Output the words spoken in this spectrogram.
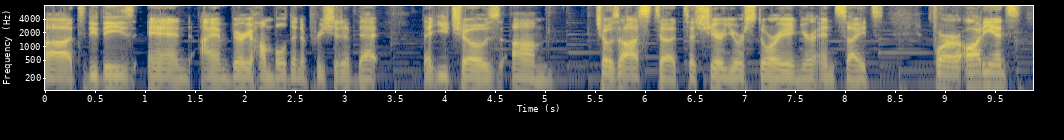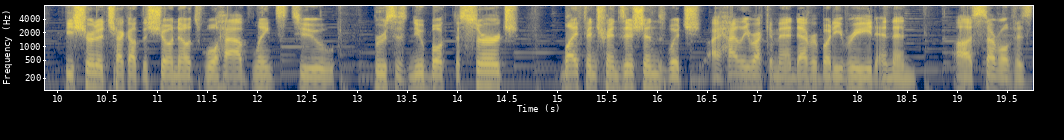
uh, to do these, and I am very humbled and appreciative that that you chose um, chose us to to share your story and your insights. For our audience, be sure to check out the show notes. We'll have links to Bruce's new book, The Search, Life in Transitions, which I highly recommend everybody read, and then uh, several of his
